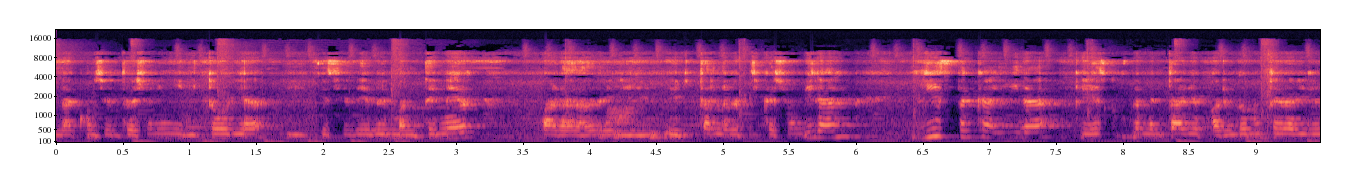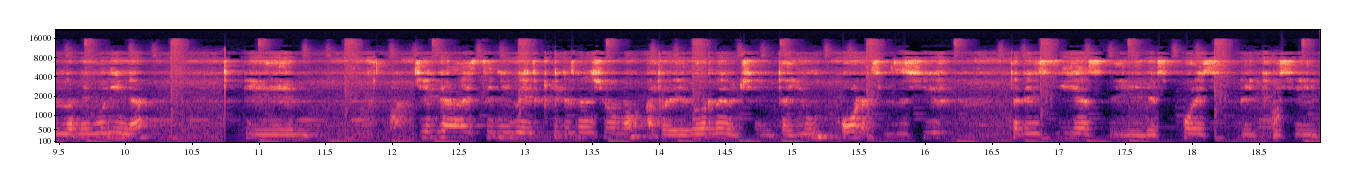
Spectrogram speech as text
la concentración inhibitoria y que se debe mantener para eh, evitar la replicación viral. Y esta caída, que es complementaria para el dolutegravir y la migurina, llega a este nivel que les menciono alrededor de 81 horas, es decir, tres días eh, después de que se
